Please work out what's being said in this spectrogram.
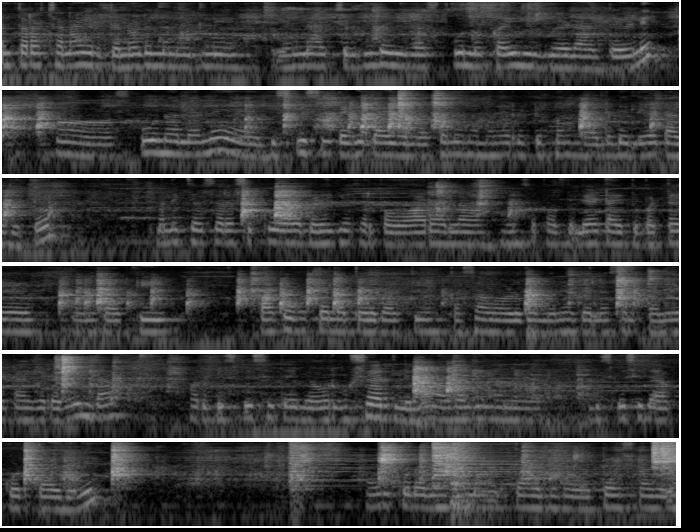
ಒಂಥರ ಚೆನ್ನಾಗಿರುತ್ತೆ. ನೋಡಿ ನಾನು ಇಡ್ಲಿ ಎಣ್ಣೆ ಹಚ್ಚಿದ್ರಿಂದ ಈಗ ಸ್ಪೂನು ಕೈ ಬೇಡ ಅಂತೇಳಿ ಸ್ಪೂನಲ್ಲೇ ಬಿಸಿ ಬಿಸಿ ತೆಗಿತಾ ಇದ್ದೀನಿ. ಯಾಕಂದರೆ ನಮ್ಮ ಮನೆಯವ್ರಿಗೆ ಟಿಫನ್ ಆಲ್ರೆಡಿ ಲೇಟ್ ಆಗಿತ್ತು. ಮನೆ ಕೆಲಸ ಎಲ್ಲ ಶುಕ್ರವಾರ ಬೆಳಗ್ಗೆ ಸ್ವಲ್ಪ ವಾರ ಎಲ್ಲ ಸ್ವಲ್ಪ ಲೇಟ್ ಆಯಿತು. ಬಟ್ಟೆ ಒಣಗಾಕಿ ಪಾಪು ಬಟ್ಟೆ ಎಲ್ಲ ತೊಳೆದಾಕಿ, ಕಸ ಹೊಡೆದು ಮನೆಯದೆಲ್ಲ ಸ್ವಲ್ಪ ಆಗಿರೋದ್ರಿಂದ ಅವ್ರು ಬಿಸಿ ಬಿಸಿದೆ ಅವ್ರಿಗೆ ಹುಷಾರಿರಲಿಲ್ಲ. ಹಾಗಾಗಿ ನಾನು ಬಿಸಿ ಬಿಸಿದೆ ಹಾಕ್ಕೊಡ್ತಾ ಇದ್ದೀನಿ. ಅವರು ಕೂಡ ಮಾಡ್ತಾ ಇದ್ದಾರೆ. ಹೊಟ್ಟೆ ಹಶ್ವಾಗಿದೆ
